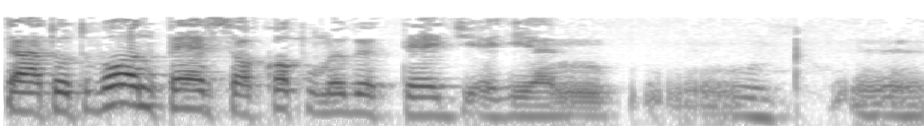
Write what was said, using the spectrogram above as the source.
Tehát ott van persze a kapu mögött egy, egy ilyen ö,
